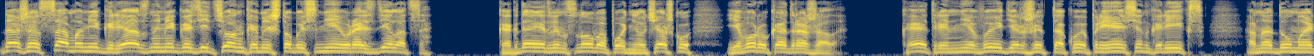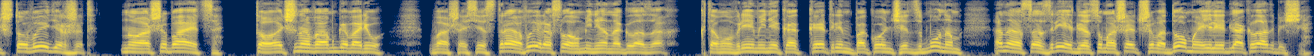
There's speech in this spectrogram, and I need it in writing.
даже самыми грязными газетенками, чтобы с нею разделаться. Когда Эдвин снова поднял чашку, его рука дрожала. Кэтрин не выдержит такой прессинг, Рикс. Она думает, что выдержит, но ошибается. Точно вам говорю. Ваша сестра выросла у меня на глазах. К тому времени, как Кэтрин покончит с Муном, она созреет для сумасшедшего дома или для кладбища.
